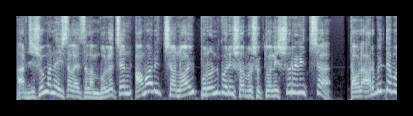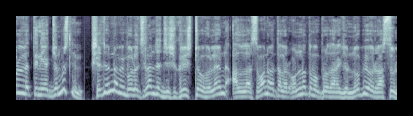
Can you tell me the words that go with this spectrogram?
আর যিশু মানে ইসা আলাহিসাল্লাম বলেছেন, আমার ইচ্ছা নয় পূরণ করি, সর্বশক্তিমান ঈশ্বরের ইচ্ছা। তাহলে আরবিতে বললে তিনি একজন মুসলিম। সেজন্য আমি বলেছিলাম যে যীশু খ্রিস্ট হলেন আল্লাহ সুবাহতালার অন্যতম প্রধান একজন নবী ও রাসুল।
